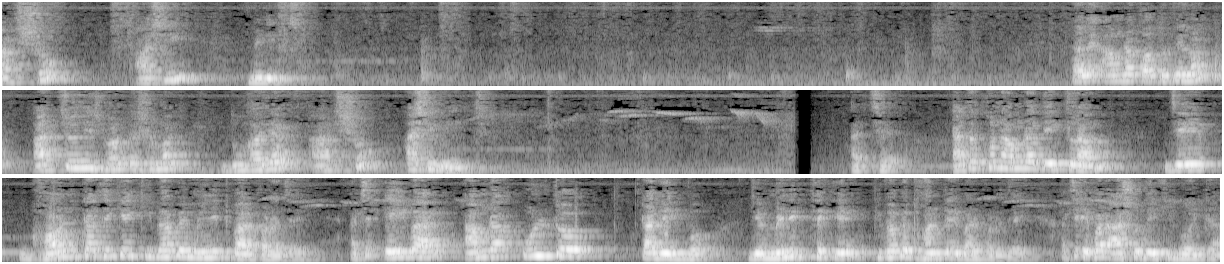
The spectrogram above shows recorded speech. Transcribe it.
আটশো আশি মিনিট। তাহলে আমরা কত পেলাম? আটচল্লিশ ঘণ্টা সমান দু হাজার আটশো আশি মিনিট। আচ্ছা এতক্ষণ আমরা দেখলাম যে ঘণ্টা থেকে কীভাবে মিনিট বার করা যায়। আচ্ছা এইবার আমরা উল্টোটা দেখব যে মিনিট থেকে কীভাবে ঘন্টায় বার করা যায়। আচ্ছা এবার আসো দেখি বইটা।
